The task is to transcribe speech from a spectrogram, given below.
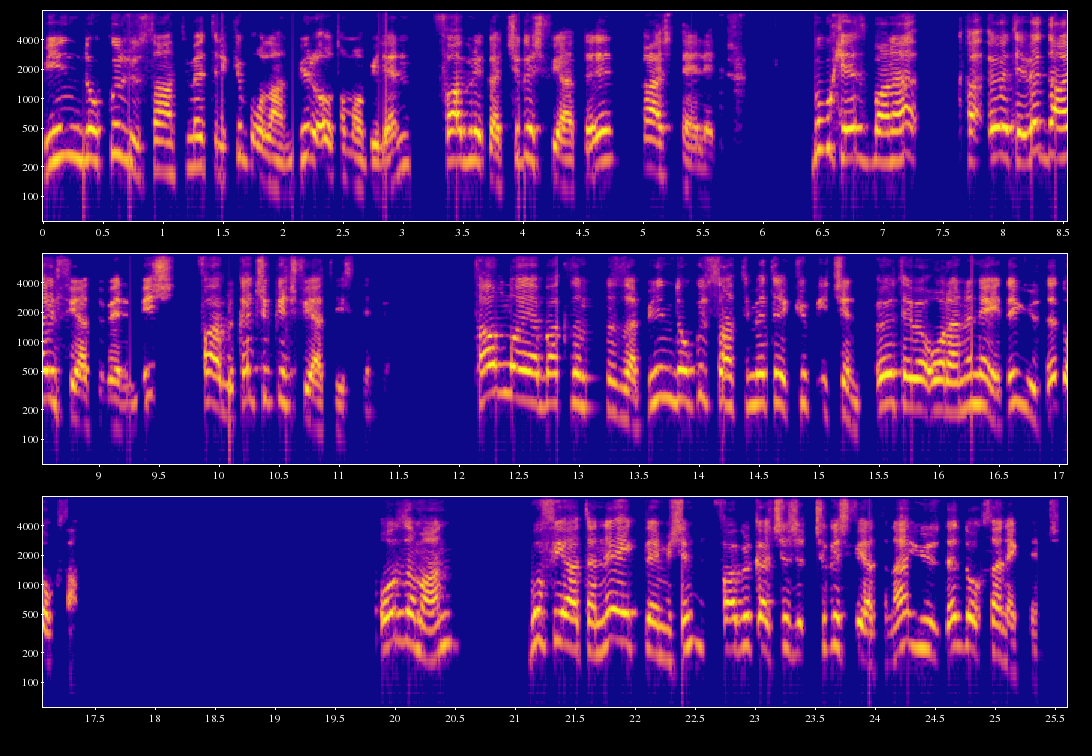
1900 santimetre küp olan bir otomobilin fabrika çıkış fiyatı kaç TL'dir? Bu kez bana ÖTV dahil fiyatı verilmiş. Fabrika çıkış fiyatı isteniyor. Tabloya baktığımızda 1900 santimetre küp için ÖTV oranı neydi? %90. O zaman bu fiyata ne eklemişim? Fabrika çıkış fiyatına %90 eklemişim.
